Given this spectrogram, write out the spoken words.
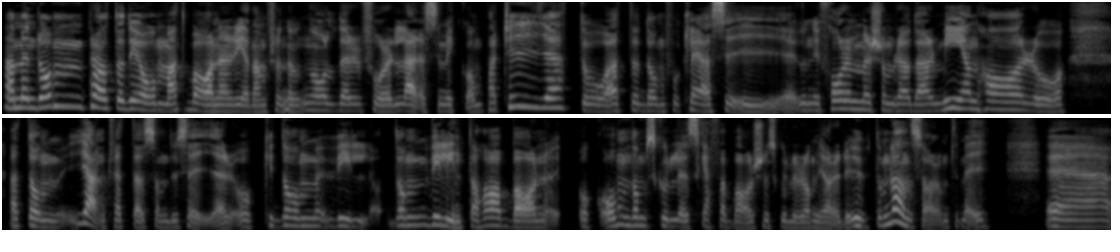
Ja, men de pratade ju om att barnen redan från ung ålder får lära sig mycket om partiet och att de får klä sig i uniformer som Röda armén har och att de hjärntvättas som du säger och de vill, de vill inte ha barn och om de skulle skaffa barn så skulle de göra det utomlands sa de till mig. Eh,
